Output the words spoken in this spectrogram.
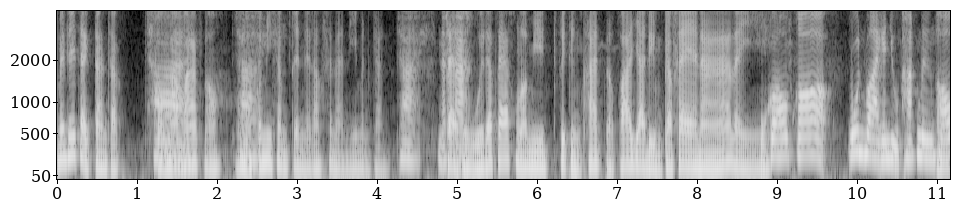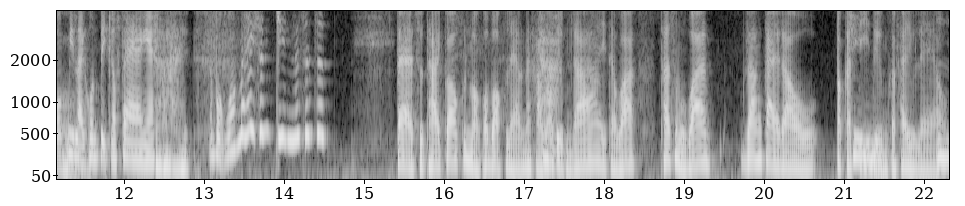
ไม่ได้แตกต่างจากใช่ ของเรามากเนาะใช่เราก็มีคำเตือนในลักษณะนี้เหมือนกัน ใช่นะแต่คะหูแรก ๆ ของเรามีไปถึงคาดแบบว่าอย่าดื่มกาแฟนะอะไรอย่างงี้ก็ก็วุ่นวายกันอยู่พักหนึ่งเพราะอ๋อมีหลายคนติดกาแฟไงใช่แล้วบอกว่าไม่ให้ฉันกินแล้วฉันจะ แต่สุดท้ายก็คุณหมอก็บอกแล้วนะคะค่ะว่าดื่มได้ แต่ว่าถ้าสมมติว่าร่างกายเราปกติชินดื่มกาแฟอยู่แล้วอื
